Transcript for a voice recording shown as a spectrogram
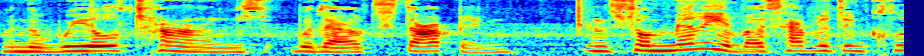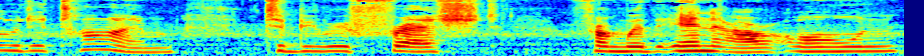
When the wheel turns without stopping. And so many of us haven't included time to be refreshed from within our own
